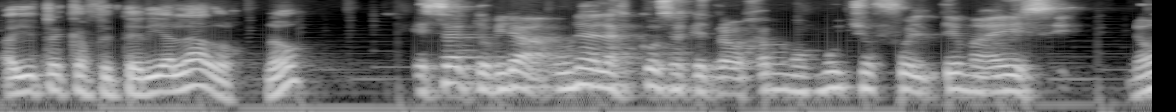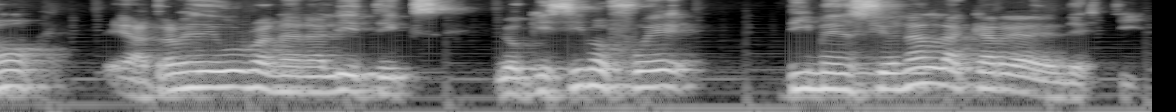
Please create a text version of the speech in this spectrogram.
hay otra cafetería al lado, ¿no? Exacto, mira, una de las cosas que trabajamos mucho fue el tema ese, ¿no? Eh, a través de Urban Analytics, lo que hicimos fue dimensionar la carga del destino.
